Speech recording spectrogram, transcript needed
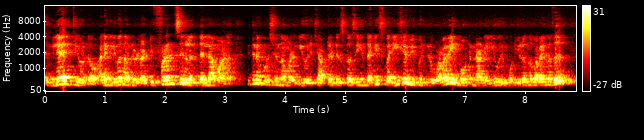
സിമിലാരിറ്റി ഉണ്ടോ? അല്ലെങ്കിൽ ഇവ തമ്മിലുള്ള ഡിഫറൻസുകൾ എന്തെല്ലാമാണ്? ഇതിനെ കുറിച്ച് നമ്മൾ ഈ ഒരു ചാപ്റ്റർ ഡിസ്കസ് ചെയ്യും. ദാറ്റ് ഈസ് പരീക്ഷ വിപണിയിൽ വളരെ ഇമ്പോർട്ടന്റ് ആണ് ഈ ഒരു മൊഡ്യൂൾ എന്ന് പറയുന്നത്.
